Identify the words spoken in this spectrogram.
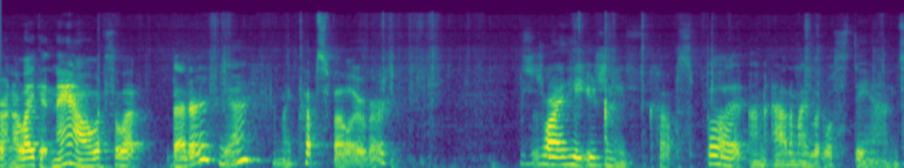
Starting to like it now. Looks a lot better, yeah. And my cups fell over. This is why I hate using these cups, but I'm out of my little stands.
